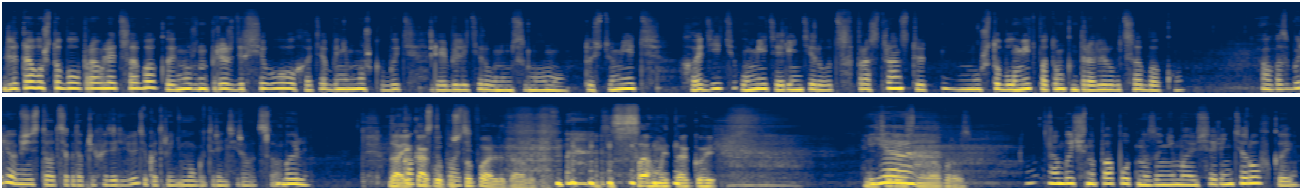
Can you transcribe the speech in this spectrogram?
Для того, чтобы управлять собакой, нужно прежде всего хотя бы немножко быть реабилитированным самому. То есть уметь ходить, уметь ориентироваться в пространстве, ну, чтобы уметь потом контролировать собаку. А у вас были вообще вот. ситуации, когда приходили люди, которые не могут ориентироваться? Были. Да, и, и как, вы поступали, да, самый такой интересный вопрос. Обычно попутно занимаюсь ориентировкой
